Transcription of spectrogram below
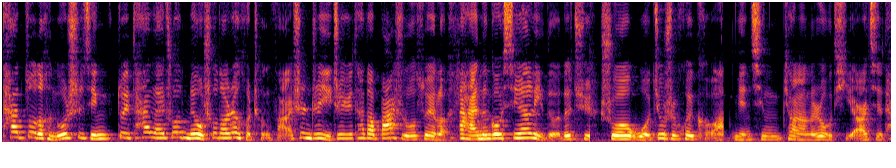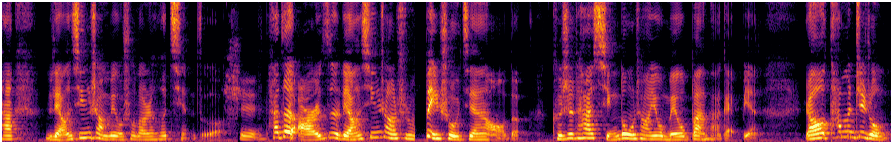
他做的很多事情对他来说没有受到任何惩罚，甚至以至于他到八十多岁了，他还能够心安理得的去说，我就是会渴望年轻漂亮的肉体，而且他良心上没有受到任何谴责。是他的儿子良心上是备受煎熬的，可是他行动上又没有办法改变。然后他们这种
